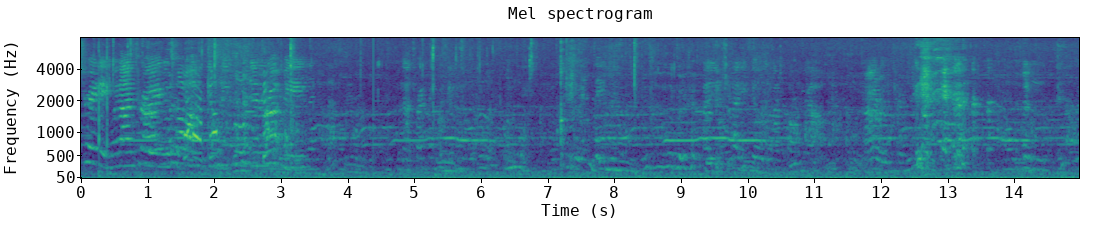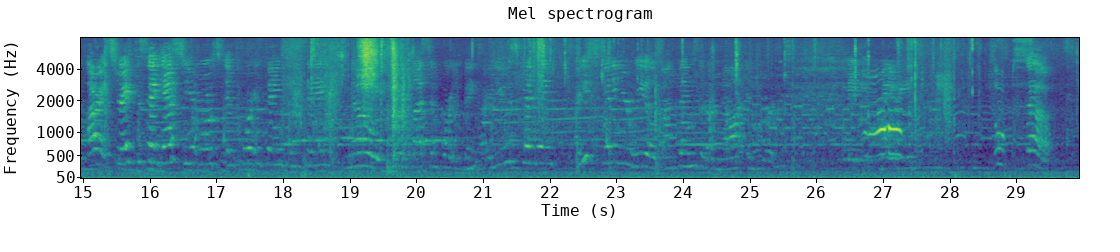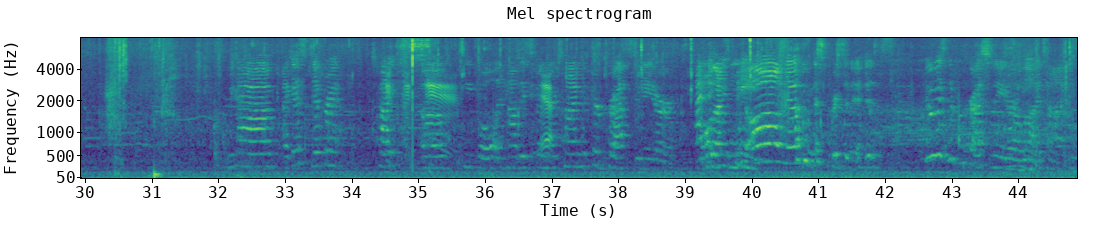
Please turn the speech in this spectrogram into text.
frustrating when I'm trying to talk and people interrupt me. Not trying to How do you, how do you feel when I'm calling out? All right, straight to say yes to your most important things and say no to your less important things. Are you spending, are you spinning your wheels on things that are not important? They spend Yeah. their time. The procrastinator. I Oh, think that's we, me. We all know who this person is. Who is the procrastinator a lot of times?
